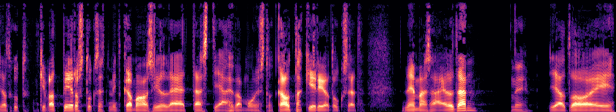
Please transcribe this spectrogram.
jotkut kivat piirustukset, mitkä mä oon silleen, että tästä jää hyvä muisto, kautta kirjoitukset, ne mä säilytän, Niin. ja toi,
